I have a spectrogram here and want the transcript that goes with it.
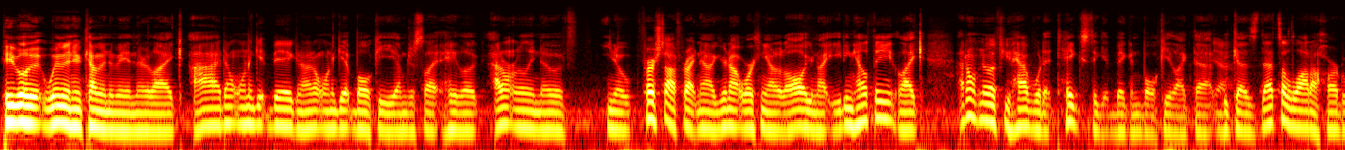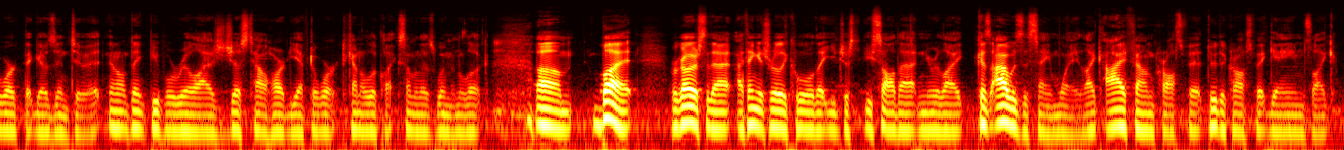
People, who, women who come into me and they're like, I don't want to get big and I don't want to get bulky. I'm just like, hey, look, I don't really know if, you know, first off, right now, you're not working out at all. You're not eating healthy. Like, I don't know if you have what it takes to get big and bulky like that Yeah. because that's a lot of hard work that goes into it. I don't think people realize just how hard you have to work to kind of look like some of those women look. Mm-hmm. Um, but regardless of that, I think it's really cool that you just you saw that and you were like, because I was the same way. Like I found CrossFit through the CrossFit Games, like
